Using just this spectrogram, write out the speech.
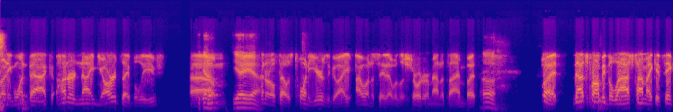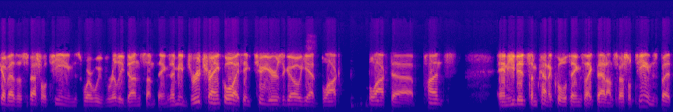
running one back, 109 yards, I believe. Um, Yeah, yeah. I don't know if that was 20 years ago. I, I want to say that was a shorter amount of time, but Oh, but that's probably the last time I could think of as a special teams where we've really done some things. I mean, Drew Tranquill, I think two years ago he had blocked blocked uh, punts, and he did some kind of cool things like that on special teams. But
